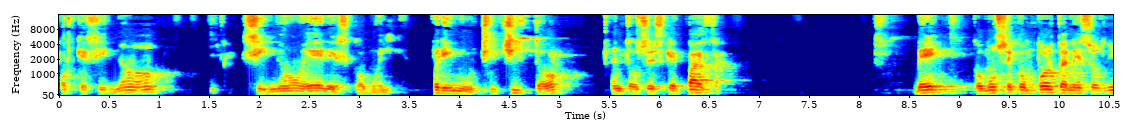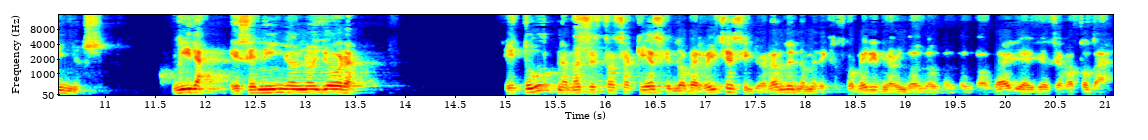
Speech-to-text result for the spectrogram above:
Porque si no, si no eres como el primo chuchito, entonces, ¿qué pasa? Ve cómo se comportan esos niños. Mira, ese niño no llora. Y tú nada más estás aquí haciendo berriches y llorando y no me dejas comer y, y ahí se va toda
